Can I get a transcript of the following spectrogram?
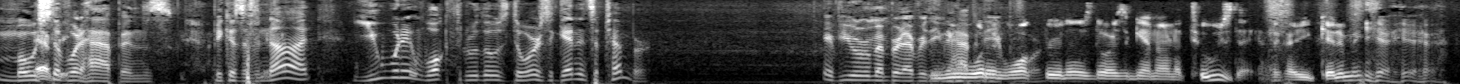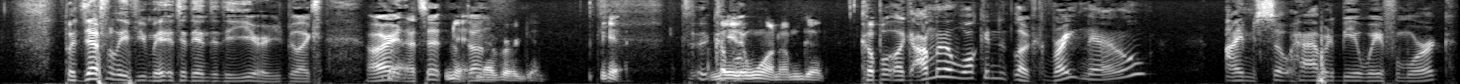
most of what happens. Because if not, you wouldn't walk through those doors again in September. If you remembered everything that You wouldn't walk before. through those doors again on a Tuesday. Like, are you kidding me? Yeah, yeah. But definitely, if you made it to the end of the year, you'd be like, "All right, Yeah, that's it. Yeah, done." never again. Yeah, A I made it one. I'm good. couple, like I'm gonna walk in. Look, right now, I'm so happy to be away from work.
